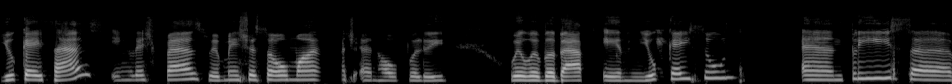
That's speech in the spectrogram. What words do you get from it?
UK fans, English fans, we miss you so much and hopefully we will be back in UK soon. And please uh,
